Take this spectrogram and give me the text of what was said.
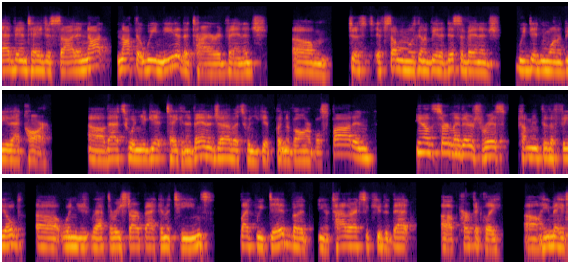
advantageous side, and not not that we needed a tire advantage. Um, just if someone was going to be at a disadvantage, we didn't want to be that car. Uh, that's when you get taken advantage of. It's when you get put in a vulnerable spot, and you know certainly there's risk coming through the field uh, when you have to restart back in the teens, like we did. But you know Tyler executed that uh, perfectly. Uh, he made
